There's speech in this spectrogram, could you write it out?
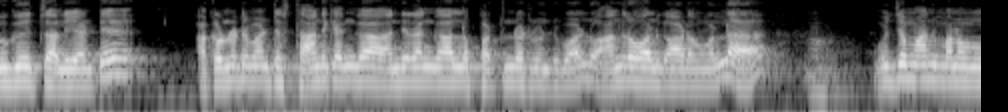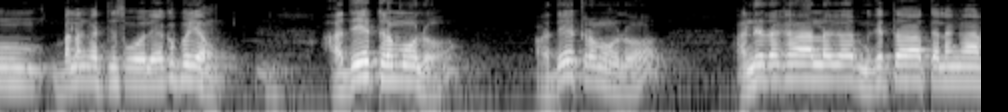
ఊగించాలి అంటే అక్కడ ఉన్నటువంటి స్థానికంగా అన్ని రంగాల్లో పట్టున్నటువంటి వాళ్ళు ఆంధ్ర వాళ్ళు కావడం వల్ల ఉద్యమాన్ని మనం బలంగా తీసుకోలేకపోయాం. అదే క్రమంలో అదే క్రమంలో అన్ని రకాలుగా మిగతా తెలంగాణ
